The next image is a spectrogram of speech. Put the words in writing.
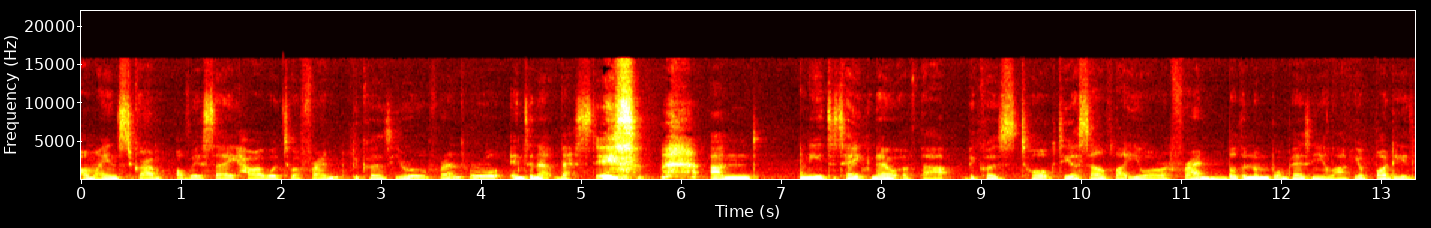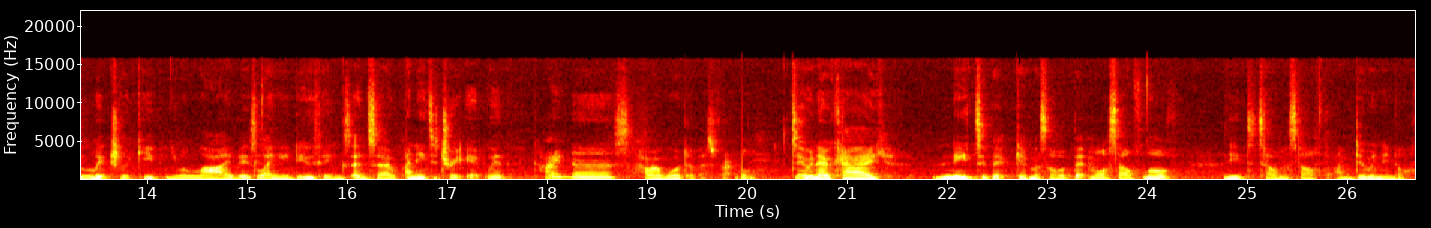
on my Instagram obviously how I would to a friend because you're all friends, we're all internet besties. And I need to take note of that because talk to yourself like you are a friend. You're the number one person in your life, your body is literally keeping you alive, it's letting you do things. And so I need to treat it with kindness how I would a best friend. Doing okay, need to be, give myself a bit more self-love, need to tell myself that I'm doing enough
